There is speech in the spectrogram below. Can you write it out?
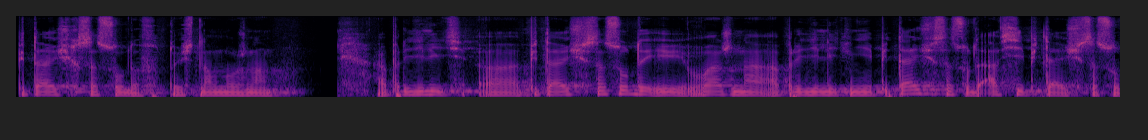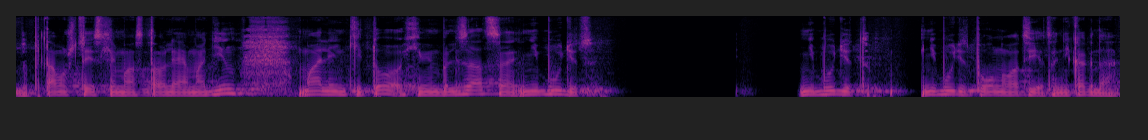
питающих сосудов. То есть нам нужно определить э, питающие сосуды, и важно определить не питающие сосуды, а все питающие сосуды, потому что если мы оставляем один маленький, то химиобилизация не будет не будет, не будет полного ответа никогда.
